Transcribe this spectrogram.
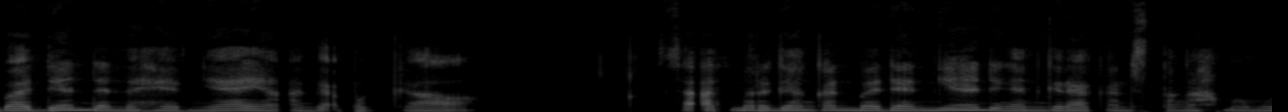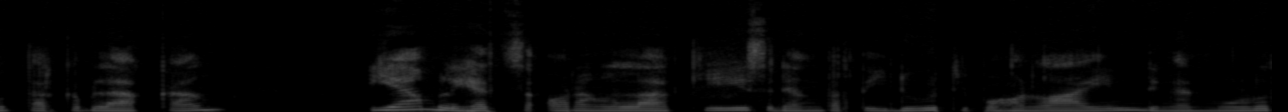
badan dan lehernya yang agak pegal. Saat meregangkan badannya dengan gerakan setengah memutar ke belakang, ia melihat seorang lelaki sedang tertidur di pohon lain dengan mulut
